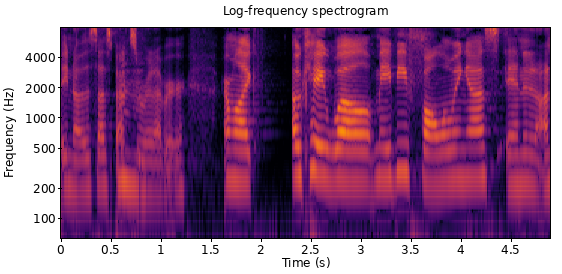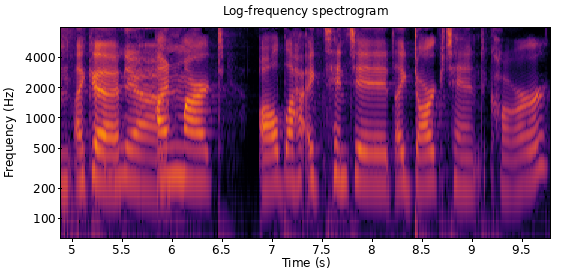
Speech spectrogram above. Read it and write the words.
you know, the suspects or Mhm. whatever. And we're like, okay, well, maybe following us in an un- like a yeah. unmarked, all black like, tinted, like dark tint car,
